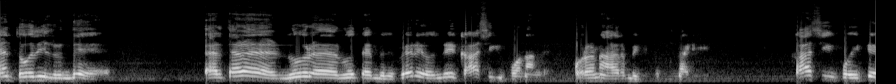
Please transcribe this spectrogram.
என் தொகுதியிலிருந்து ஏறத்தாழ நூறு நூற்றம்பது பேர் வந்து காசிக்கு போனாங்க. கொரோனா ஆரம்பிக்கிறதுக்கு முன்னாடி. காசிக்கு போயிட்டு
